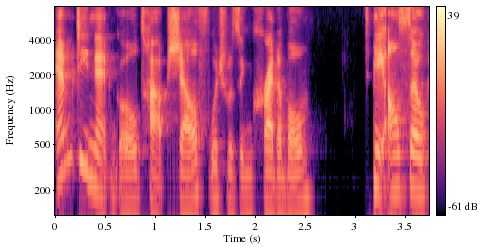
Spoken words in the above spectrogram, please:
empty net goal top shelf, which was incredible. He also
